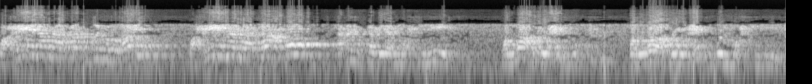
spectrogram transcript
وحينما تقضم الغيظ وحينما تعفو فأنت من المحسنين. والله يحبك والله يحب المحسنين.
